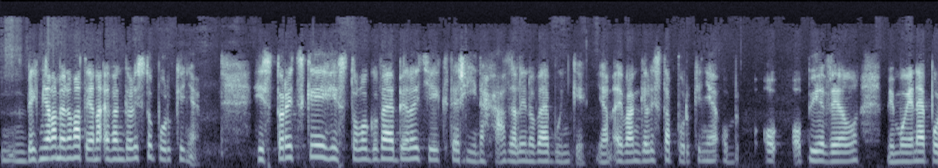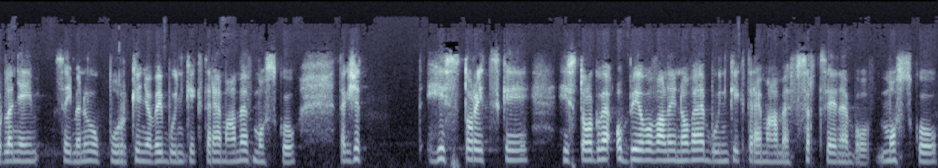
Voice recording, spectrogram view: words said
bych měla jmenovat Jana Evangelistu Purkyně. Historicky histologové byli ti, kteří nacházeli nové buňky. Jan Evangelista Purkyně ob, objevil, mimo jiné podle něj se jmenují Purkyňovy buňky, které máme v mozku. Takže historicky histologové objevovali nové buňky, které máme v srdci nebo v mozku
